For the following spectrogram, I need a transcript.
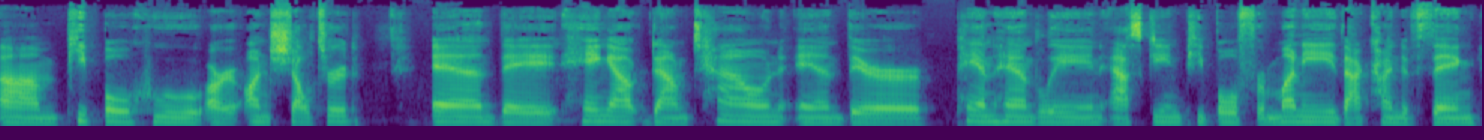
um, people who are unsheltered and they hang out downtown and they're panhandling, asking people for money, that kind of thing.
